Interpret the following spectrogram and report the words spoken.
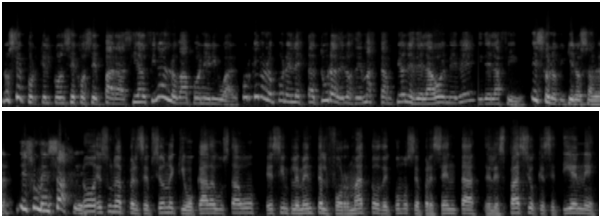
No sé por qué el Consejo separa, si al final lo va a poner igual. ¿Por qué no lo pone en la estatura de los demás campeones de la OMB y de la FIB? Eso es lo que quiero saber. Es un mensaje. No, es una percepción equivocada, Gustavo. Es simplemente el formato de cómo se presenta el espacio que se tiene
